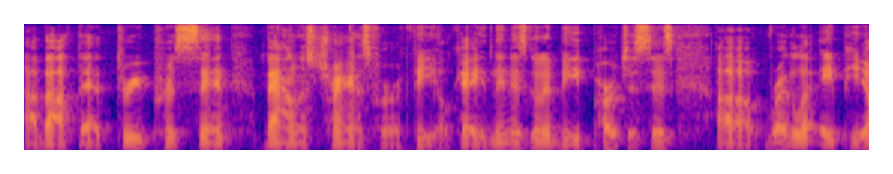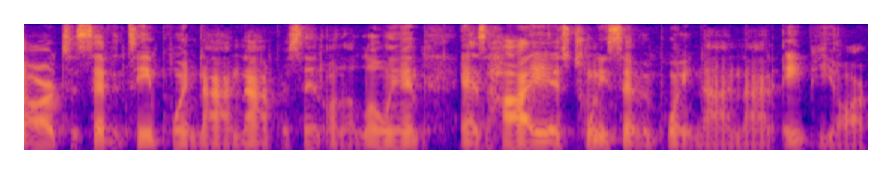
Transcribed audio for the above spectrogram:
about that 3% balance transfer fee. Okay, then it's going to be purchases uh, regular APR to 17.99% on the low end, as high as 27.99 APR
